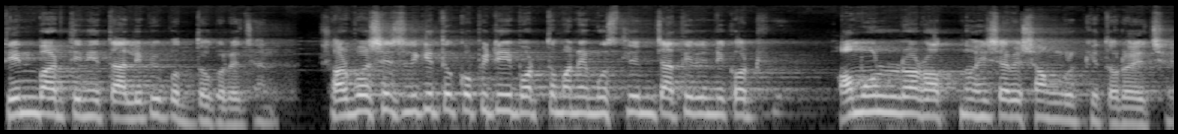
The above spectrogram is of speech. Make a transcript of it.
তিনবার তিনি তা লিপিবদ্ধ করেছেন। সর্বশেষ লিখিত কপিটি বর্তমানে মুসলিম জাতির নিকট অমূল্য রত্ন হিসেবে সংরক্ষিত রয়েছে।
